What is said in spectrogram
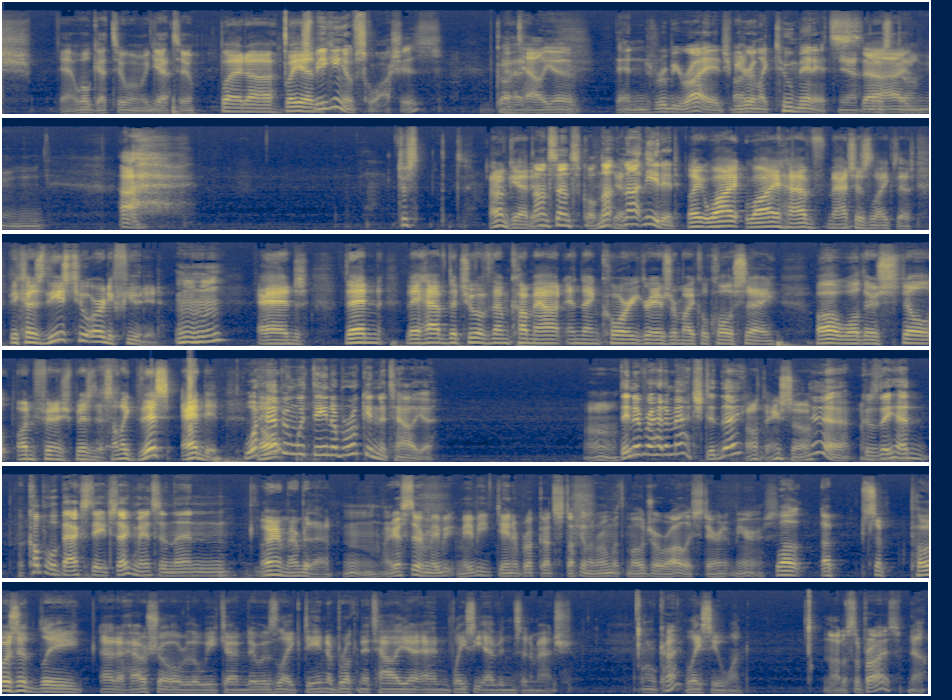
yeah, we'll get to when we get to. But uh, but yeah, Speaking of squashes, go ahead. And Ruby Riott. Beat Uh, her in like two minutes. yeah, that was Uh, dumb. Ah, just I don't get it. nonsensical. Not Yeah. not needed. Like why why have matches like this? Because these two already feuded. Mm-hmm. And then they have the two of them come out, and then Corey Graves or Michael Cole say, "Oh, well, there's still unfinished business." I'm like, this ended. What Oh, happened with Dana Brooke and Natalya? Oh, They never had a match, did they? I don't think so. Yeah, because they had a couple of backstage segments, and then I remember that. mm, I guess there maybe maybe Dana Brooke got stuck in the room with Mojo Rawley staring at mirrors. Well, uh, supposedly at a house show over the weekend, it was like Dana Brooke, Natalya, and Lacey Evans in a match. Okay, Lacey won. not a surprise. No.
